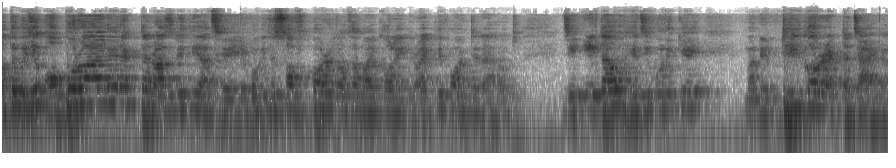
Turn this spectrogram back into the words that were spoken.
অতএব যে অপরায়ণের একটা রাজনীতি আছে এবং যে সফট পাওয়ারের কথা my colleague rightly pointed out যে এটাও হেজিমনিকে মানে ডিল করার একটা জায়গা।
